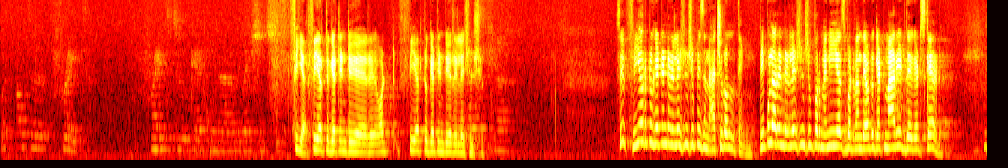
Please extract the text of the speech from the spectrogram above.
What about the afraid? Afraid to get in a relationship. Fear, fear to get into a what? Fear to get into a relationship. See, fear to get into relationship is a natural thing. People are in relationship for many years, but when they have to get married, they get scared.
